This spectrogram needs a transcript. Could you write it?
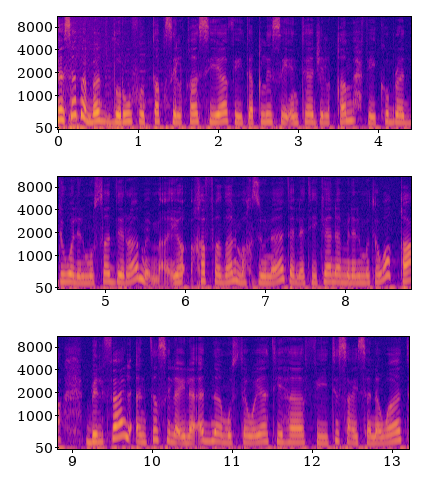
تسببت ظروف الطقس القاسية في تقليص إنتاج القمح في كبرى الدول المصدرة مما خفض المخزونات التي كان من المتوقع بالفعل أن تصل إلى أدنى مستوياتها في تسع سنوات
